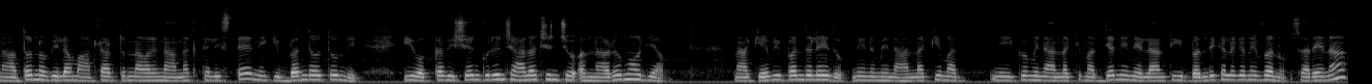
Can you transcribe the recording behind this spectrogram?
నాతో నువ్వు ఇలా మాట్లాడుతున్నావని నాన్నకు తెలిస్తే నీకు ఇబ్బంది అవుతుంది. ఈ ఒక్క విషయం గురించి ఆలోచించు అన్నాడు మౌర్య. నాకేం ఇబ్బంది లేదు. నేను మీ నాన్నకి మధ్య నీకు మీ నాన్నకి మధ్య నేను ఎలాంటి ఇబ్బంది కలగనివ్వను. సరేనా?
